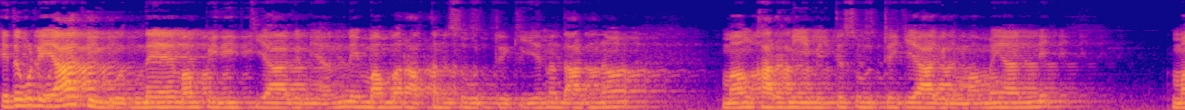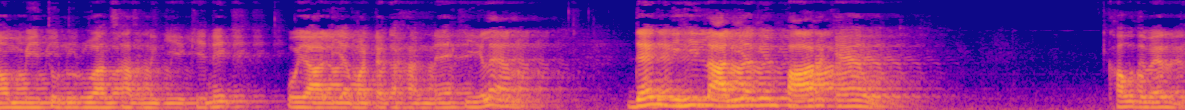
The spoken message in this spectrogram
එතකොට එයා කිවුත් නෑ මං පිරිත් කියාගෙන යන්නේ මම රත්තන සූත්‍ර කියන දන්නවා මං කරණය මිත්ත සූත්‍රය කියාගෙන මම යන්නේ මං මේ තුනුරුවන් සරණ ගිය කෙනෙක් ඔයාලිය මට ගහන්නෑ කියලා යන. දැන් ගිහිල් අලියගෙන් පාර කෑවෝ කවුද වැරදි.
